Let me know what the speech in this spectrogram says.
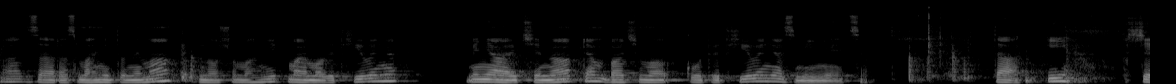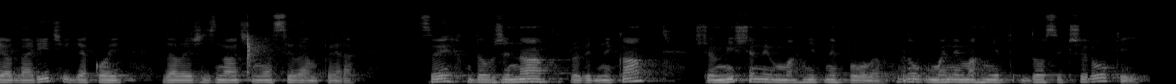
Так, зараз магніту нема. Вношу магніт, маємо відхилення. Міняючи напрям, бачимо, кут відхилення змінюється. Так, і ще одна річ, від якої залежить значення сили ампера. Це довжина провідника, що вміщений в магнітне поле. Ну, у мене магніт досить широкий,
